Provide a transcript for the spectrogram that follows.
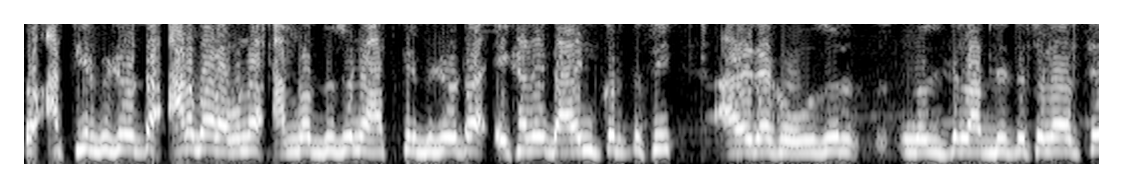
তো আজকের ভিডিওটা আর বাড়াবো না। আমরা দুজনে আজকের ভিডিওটা এখানেই দাইন করতেছি। আর দেখো হুজুর নদীতে লাভ দিতে চলে যাচ্ছে।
